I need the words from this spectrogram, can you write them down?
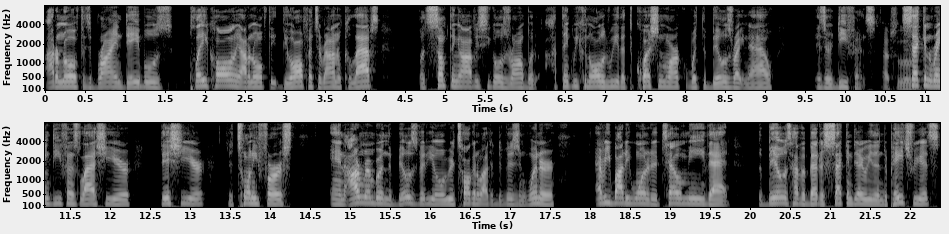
I don't know if it's Brian Daboll's play calling. I don't know if the, the offense around him collapsed, but something obviously goes wrong. But I think we can all agree that the question mark with the Bills right now is their defense. Absolutely. Second ranked defense last year. This year, the 21st. And I remember in the Bills video when we were talking about the division winner, everybody wanted to tell me that the Bills have a better secondary than the Patriots.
